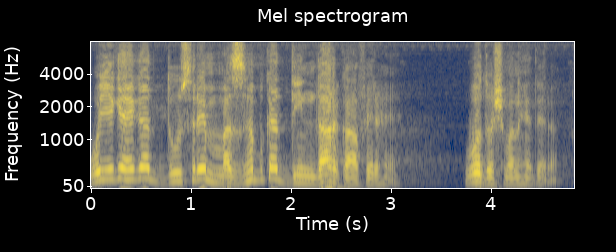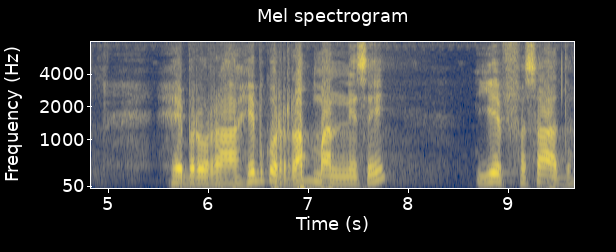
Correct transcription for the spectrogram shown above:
वो ये कहेगा, दूसरे मज़हब का दीनदार काफिर है, वो दुश्मन है तेरा। हेब्रो राहिब को रब मानने से ये फसाद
